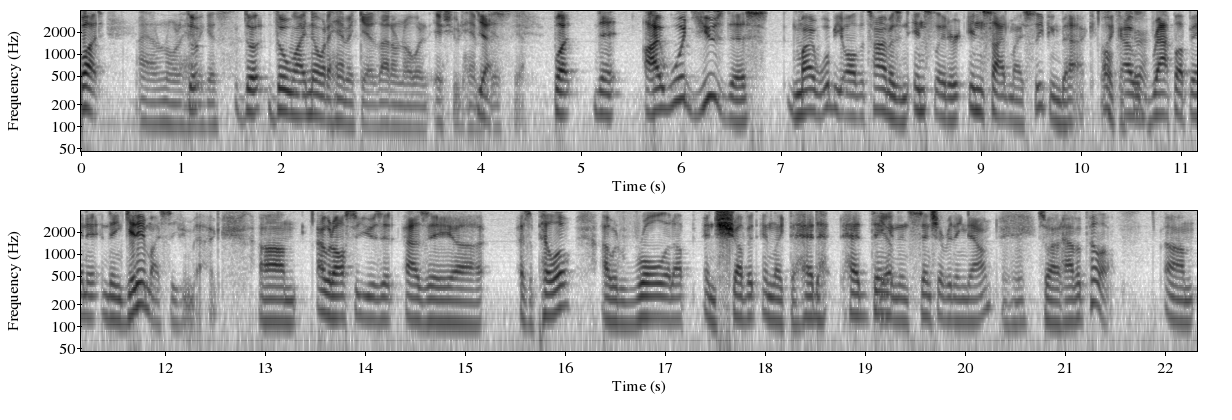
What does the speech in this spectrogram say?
But I don't know what a the, hammock is. the, the Well, I know what a hammock is. I don't know what an issued hammock Yes. is. Yeah. but the, I would use this, my woobie, all the time as an insulator inside my sleeping bag. Oh, like I sure. would wrap up in it and then get in my sleeping bag. Um, I would also use it as a uh, as a pillow. I would roll it up and shove it in like the head head thing Yep. and then cinch everything down. Mhm. So I would have a pillow. Um,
